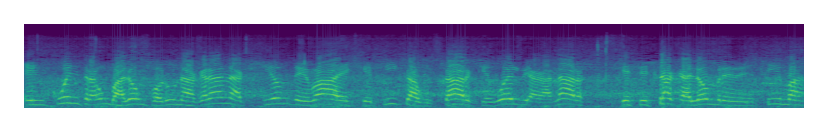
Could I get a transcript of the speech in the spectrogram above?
Encuentra un balón por una gran acción de Baez que pica a buscar, que vuelve a ganar, que se saca el hombre de encima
